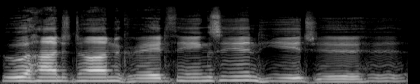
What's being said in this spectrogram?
who had done great things in Egypt,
